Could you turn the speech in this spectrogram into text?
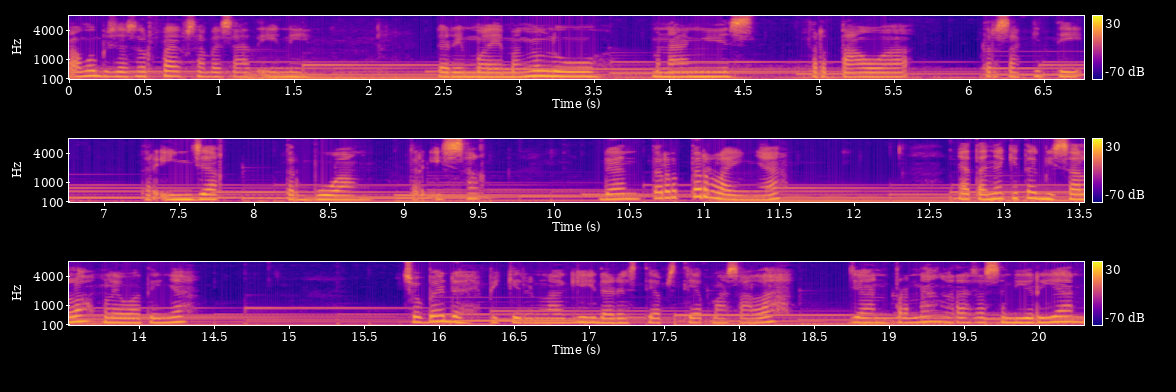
kamu bisa survive sampai saat ini. Dari mulai mengeluh, menangis, tertawa, tersakiti, terinjak, terbuang, terisak, dan ter-ter lainnya, nyatanya kita bisa loh melewatinya. Coba deh pikirin lagi dari setiap-setiap masalah, jangan pernah ngerasa sendirian.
